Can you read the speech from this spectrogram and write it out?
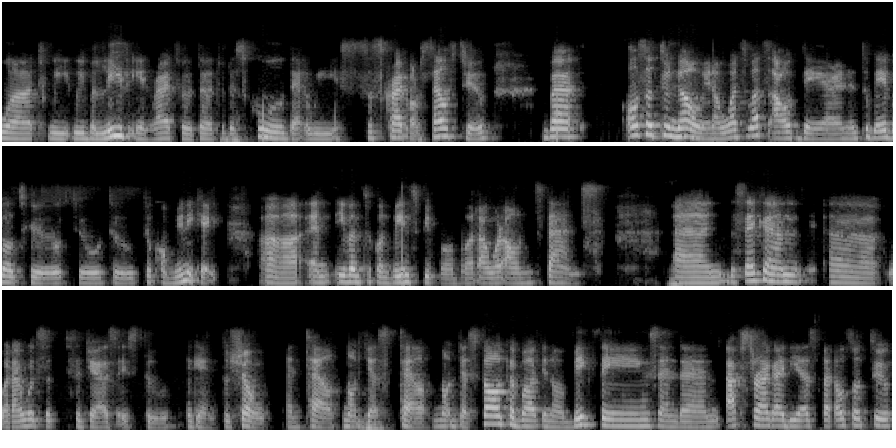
what we we believe in right? To the to the school that we subscribe ourselves to. But also to know you know what's what's out there and then to be able to to to to communicate uh, and even to convince people about our own stance and the second, uh, what I would su- suggest is to again to show and tell, not just tell, not just talk about you know big things and then abstract ideas, but also to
